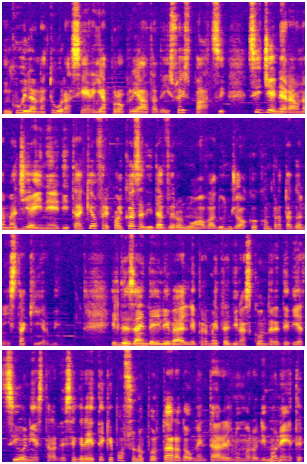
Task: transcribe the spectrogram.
in cui la natura si è riappropriata dei suoi spazi, si genera una magia inedita che offre qualcosa di davvero nuovo ad un gioco con protagonista Kirby. Il design dei livelli permette di nascondere deviazioni e strade segrete che possono portare ad aumentare il numero di monete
